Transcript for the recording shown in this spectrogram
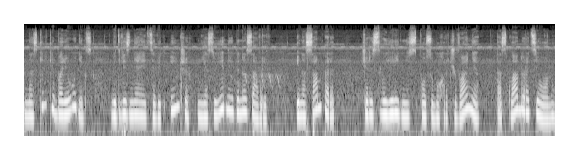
наскільки баріонікс відрізняється від інших м'ясоїдних динозаврів і насамперед через своєрідність способу харчування та складу раціону.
